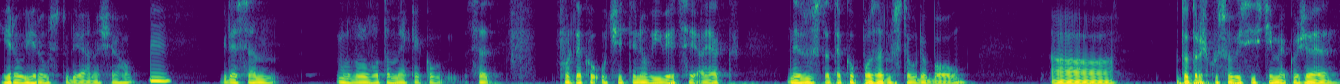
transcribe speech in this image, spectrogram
Hero Hero studia našeho, mm. kde jsem mluvil o tom, jak jako se furt jako učit ty nové věci a jak nezůstat jako pozadu s tou dobou. A to trošku souvisí s tím, jako že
